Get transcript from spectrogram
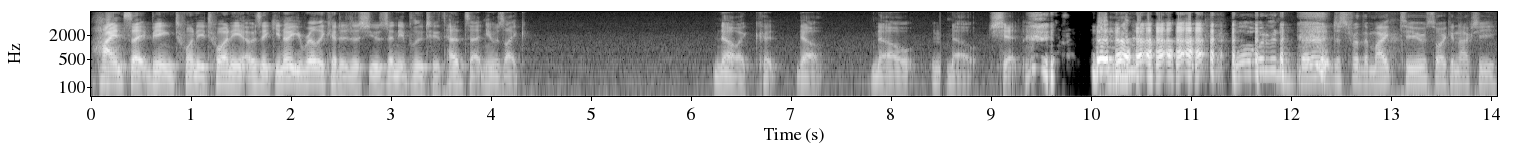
hindsight being 2020, I was like, you know, you really could have just used any Bluetooth headset, and he was like, no, I could no, no, no, shit. Well, it would have been better just for the mic too, so I can actually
